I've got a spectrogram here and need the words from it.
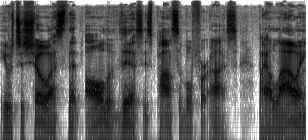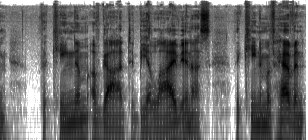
it was to show us that all of this is possible for us by allowing the kingdom of God to be alive in us the kingdom of heaven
